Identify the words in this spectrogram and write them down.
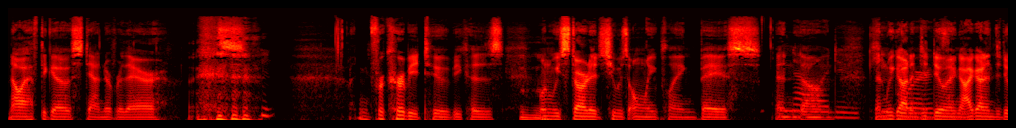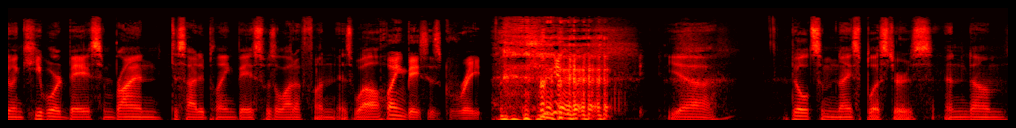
now I have to go stand over there. and for Kirby too, because Mhm. when we started, she was only playing bass, and now I um, do then we got into doing. I got into doing keyboard bass, and Brian decided playing bass was a lot of fun as well. Playing bass is great. Yeah, built some nice blisters, and um,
